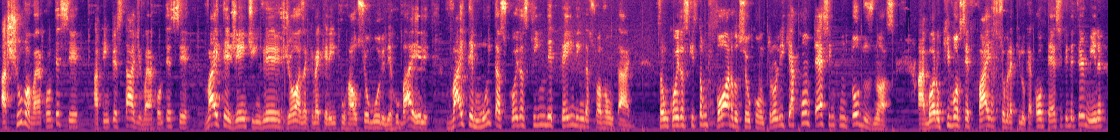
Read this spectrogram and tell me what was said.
a chuva vai acontecer, a tempestade vai acontecer, vai ter gente invejosa que vai querer empurrar o seu muro e derrubar ele, vai ter muitas coisas que independem da sua vontade. São coisas que estão fora do seu controle e que acontecem com todos nós. Agora, o que você faz sobre aquilo que acontece é o que determina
